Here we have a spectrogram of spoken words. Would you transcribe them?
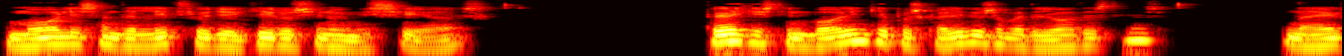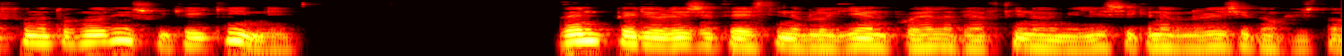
Μόλις αντελήφθη ότι ο Κύριος είναι ο Μησσίας, τρέχει στην πόλη και προσκαλεί τους απατριώτες της να έρθουν να το γνωρίσουν και εκείνοι. Δεν περιορίζεται στην ευλογία που έλαβε αυτή να μιλήσει και να γνωρίσει τον Χριστό.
